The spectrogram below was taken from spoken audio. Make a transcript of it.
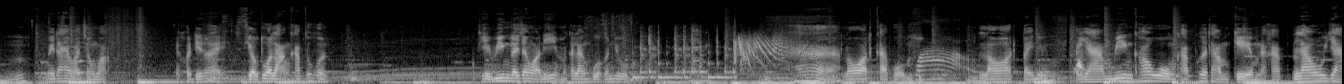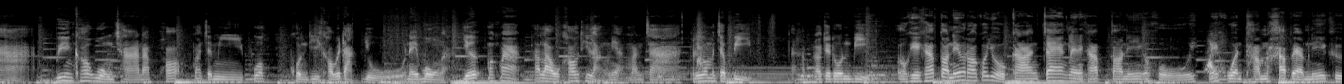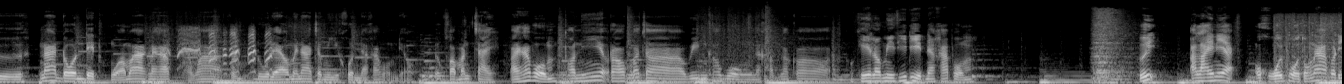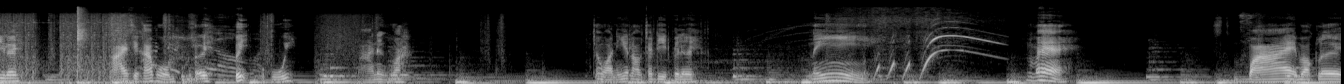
หือไม่ได้ว่ะจังหวะไม่ค่อยดีเท่าไหร่เสียวตัวหลังครับทุกคน เควิ่งเลยจังหวะนี้มันกำลังบวกกันอยู่ห้ารอดครับผม Wow. รอดไปหนึ่งพยายามวิ่งเข้าวงครับเพื่อทำเกมนะครับ เราอย่าวิ่งเข้าวงช้านะ เพราะมันจะมีพวกคนที่เขาไปดักอยู่ในวงอะเยอะมากๆ ถ้าเราเข้าทีหลังเนี่ยมันจะเรียกว่ามันจะบีบนะครับเราจะโดนบีบโอเคครับ ตอนนี้เราก็อยู่กลางแจ้งเลยนะครับ ตอนนี้ก็โหยไม่ควรทำนะครับแบบนี้คือน่าโดนเด็ดหัวมากนะครับแต่ว่าผมดูแล้วไม่น่าจะมีคนนะครับ ผมเดี๋ยวเพื่อความมั่นใจไปครับผม ตอนนี้เราก็จะวิ่งเข้าวงนะครับ แล้วก็โอเคเรามีที่ดีดนะครับผมเฮ้ย อะไรเนี่ย โอ้โหโผล่ตรงหน้าพอดีเลย ตายสิครับผมเฮ้ยเฮ้ยโอ้โหยมาหนึ่งว่ะจังหวะนี้เราจะดีดไปเลย นี่ แม่บายบอกเลย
